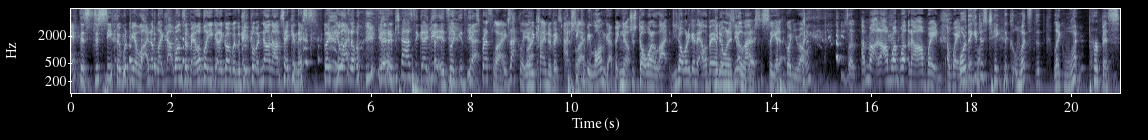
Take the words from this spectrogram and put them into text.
if there's just see if there would be a lineup like that one's available, you got to go with the people. But no, no, I'm taking this. Like you line up. You know, fantastic idea. It's like it's the Yeah. express line, Exactly, or yeah. a kind of But express actually, line. it could be longer, but you No. just don't want to like you don't want to get in the elevator. You don't want to deal with it. so you have Yeah. to go on your own. So I'm not. I'm, I'm, no, I'm waiting. I'm waiting. or they could one. just take the what's the like what purpose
